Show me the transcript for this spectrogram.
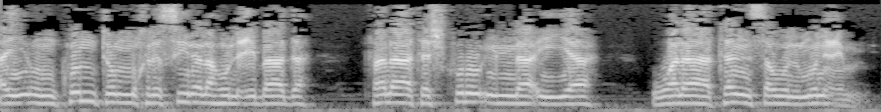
أي إن كنتم مخلصين له العبادة فلا تشكروا إلا إياه ولا تنسوا المنعم.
